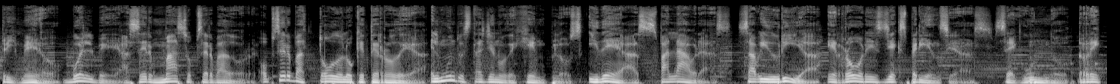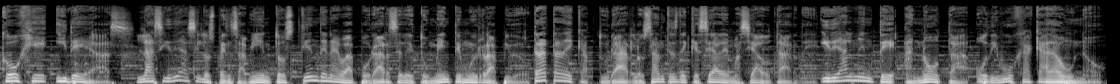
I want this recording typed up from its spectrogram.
Primero, vuelve a ser más observador. Observa todo lo que te rodea. El mundo está lleno de ejemplos, ideas, palabras, sabiduría, errores y experiencias. Segundo, recoge ideas. Las ideas y los pensamientos tienden a evaporarse de tu mente muy rápido. Trata de capturarlos antes de que sea demasiado tarde. Idealmente anota o dibuja cada uno.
